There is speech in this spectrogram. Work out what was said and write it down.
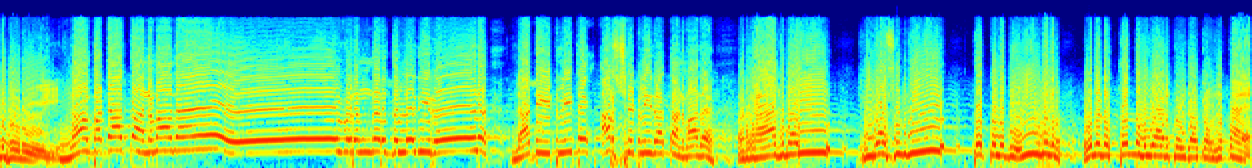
ਹੋਣੀ ਨਾ ਵੱਡਾ ਧੰਨਵਾਦ ਹੈ। ਵਰਿੰਦਰ ਦੁੱਲੇ ਦੀ ਰੇਡ ਲਾਡੀ ਇਟਲੀ ਤੇ ਅਰਸ਼ ਇਟਲੀ ਦਾ ਧੰਨਵਾਦ ਹੈ। ਰਾਜ ਬਾਈ ਹੀਰਾ ਸਿੰਘ ਜੀ। ਤੇ ਕੁਲਵੀਰ ਉਹਨਾਂ ਨੇ 3000 ਪੈਦਾ ਕਰ ਦਿੱਤਾ ਹੈ।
